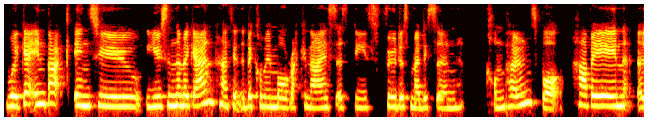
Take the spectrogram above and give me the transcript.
we're getting back into using them again. I think they're becoming more recognized as these food as medicine compounds, but having a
